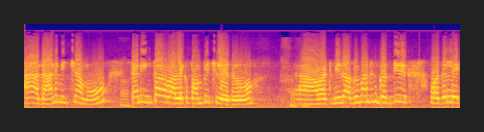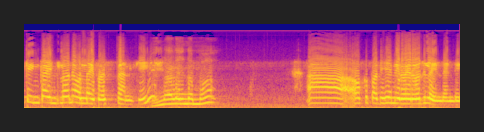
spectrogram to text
ఆ దానం ఇచ్చాము. కానీ ఇంకా వాళ్ళకి పంపించలేదు. వాటి మీద అభిమానం కొద్దీ వదలలేక ఇంకా ఇంట్లోనే ఉన్నాయి ప్రస్తుతానికి. ఒక పదిహేను ఇరవై రోజులు అయిందండి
